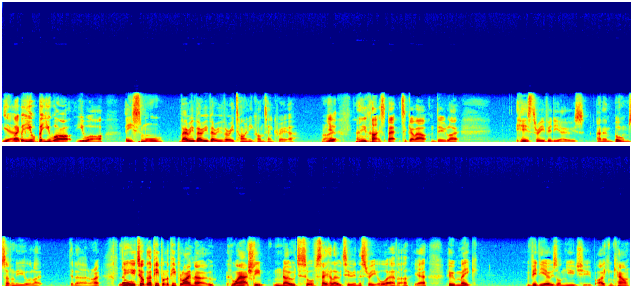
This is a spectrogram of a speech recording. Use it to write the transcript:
Yeah, Like- but you but you are you are a small, very very very very tiny content creator, right? Yeah. And you can't expect to go out and do like here's three videos and then boom suddenly you're like da right? No. You, you talk, but the people, the people I know who I actually know to sort of say hello to in the street or whatever, yeah, who make videos on YouTube, I can count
